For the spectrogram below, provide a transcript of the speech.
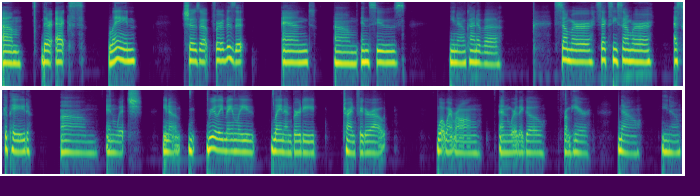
um, their ex, Lane, shows up for a visit and um, ensues, you know, kind of a summer, sexy summer escapade um, in which, you know, really mainly Lane and Birdie try and figure out what went wrong and where they go from here now, you know.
